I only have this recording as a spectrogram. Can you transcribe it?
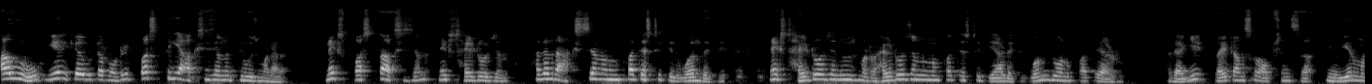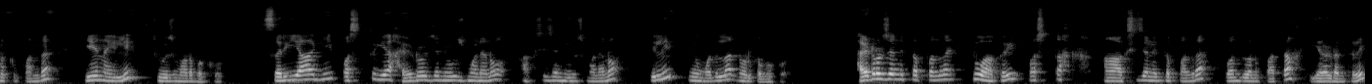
ಅವರು ಏನು ಕೇಳ್ಬಿಟ್ಟಾರೆ ನೋಡ್ರಿ ಫಸ್ಟ್ಗೆ ಆಕ್ಸಿಜನ್ ಅಂತ ಯೂಸ್ ಮಾಡ್ಯಾರ. Next first oxygen next hydrogen ಹಾಗಾದ್ರೆ ಆಕ್ಸಿಜನ್ ಅನುಪಾತ ಎಷ್ಟೈತಿ ಇಲ್ಲಿ? ಒಂದು ಐತಿ. ನೆಕ್ಸ್ಟ್ ಹೈಡ್ರೋಜನ್ ಯೂಸ್ ಮಾಡ್ರೆ ಹೈಡ್ರೋಜನ್ ಅನುಪಾತ ಎಷ್ಟೈತಿ? ಎರಡು ಐತಿ. ಒಂದು ಅನುಪಾತ ಎರಡು. ಹಾಗಾಗಿ ರೈಟ್ ಆನ್ಸರ್ ಆಪ್ಷನ್ಸ್ ನೀವು ಏನು ಮಾಡ್ಬೇಕಪ್ಪ ಅಂದ್ರೆ ಏನು ಇಲ್ಲಿ ಚೂಸ್ ಮಾಡಬೇಕು. ಸರಿಯಾಗಿ ಫಸ್ಟ್ಗೆ ಹೈಡ್ರೋಜನ್ ಯೂಸ್ ಮಾಡ್ಯಾನೋ ಆಕ್ಸಿಜನ್ ಯೂಸ್ ಮಾಡ್ಯಾನೋ ಇಲ್ಲಿ ನೀವು ಮೊದಲ ನೋಡ್ಕೋಬೇಕು. ಹೈಡ್ರೋಜನ್ ಇತ್ತಪ್ಪ ಅಂದ್ರೆ ಟೂ ಹಾಕ್ರಿ. ಫಸ್ಟ್ ಆಕ್ಸಿಜನ್ ಇತ್ತಪ್ಪ ಅಂದ್ರೆ ಒಂದು ಅನುಪಾತ ಎರಡು ಅಂತೇಳಿ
